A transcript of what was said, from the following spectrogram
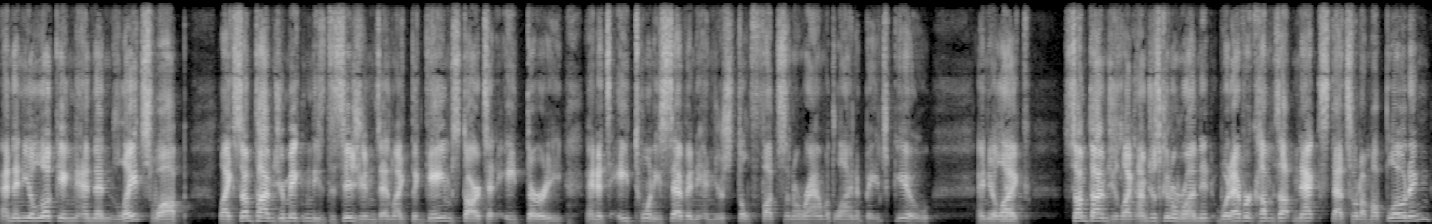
And then you're looking, and then late swap, like sometimes you're making these decisions, and like the game starts at 8:30, and it's 8:27, and you're still futzing around with lineup HQ, and you're like, sometimes you're like, I'm just going to run it. Whatever comes up next, that's what I'm uploading.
